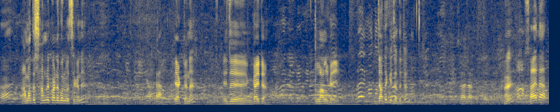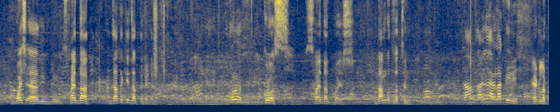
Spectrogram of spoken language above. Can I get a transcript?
হ্যাঁ? আমাদের সামনে কয়টা গরু আছে এখানে? একটা। একটা না? এই যে গাইটা লাল গাই। যাতে কি জাতেটা হ্যাঁ? ছয় দাঁত। বয়স ছয় দাঁত। যাতে কি জাতের এটা? করস ক্রস ছয় দাঁত বয়স। দাম কত যাচ্ছেন? দাম চাইলে এক লাখ তিরিশ। এক লক্ষ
